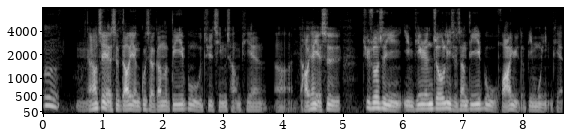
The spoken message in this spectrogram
嗯嗯，然后这也是导演顾晓刚的第一部剧情长片啊，好像也是。据说是影影评人周历史上第一部华语的闭幕影片。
